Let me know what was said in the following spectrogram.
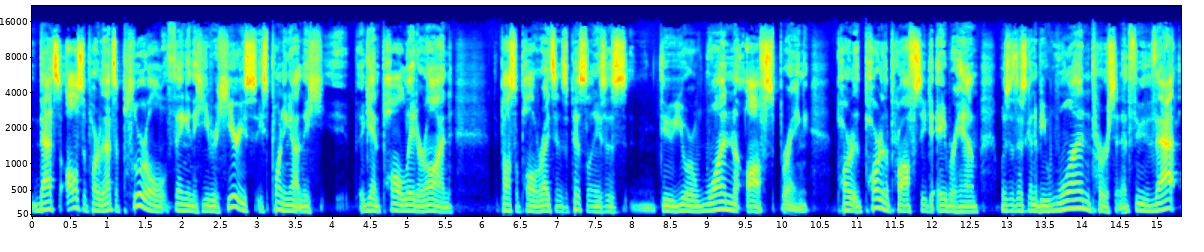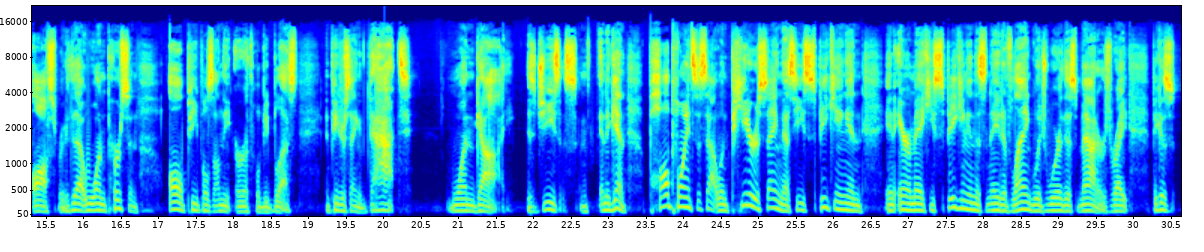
That's also part of it. That's a plural thing in the Hebrew. Here he's he's pointing out in the again Paul later on the Apostle Paul writes in his epistle and he says, "Do you are one offspring." Part of part of the prophecy to Abraham was that there's going to be one person, and through that offspring, through that one person, all peoples on the earth will be blessed. And Peter's saying that one guy is Jesus. And, and, again, Paul points this out. When Peter is saying this, he's speaking in, in Aramaic, he's speaking in this native language where this matters, right? Because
